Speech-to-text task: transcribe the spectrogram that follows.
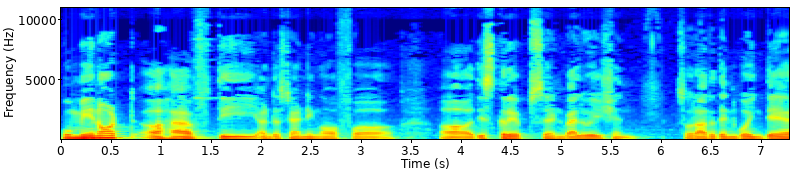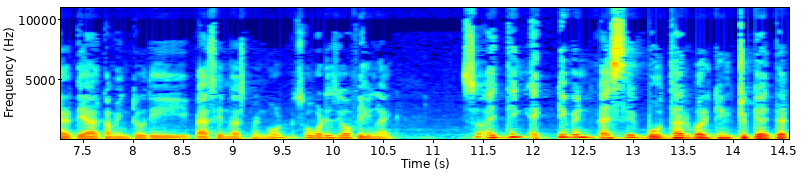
who may not have the understanding of uh, the scripts and valuation. So rather than going there, they are coming to the passive investment mode. So what is your feeling like? So I think active and passive both are working together.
